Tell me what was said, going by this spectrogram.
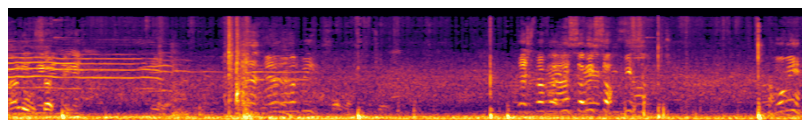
Hello, Szepi! Vissza, vissza, vissza! Tomi!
